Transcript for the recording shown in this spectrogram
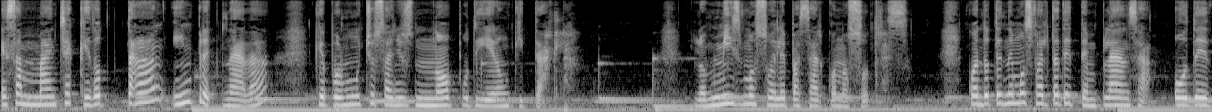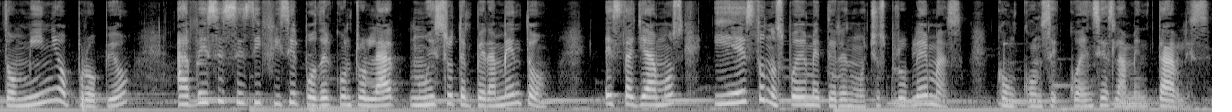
esa mancha quedó tan impregnada que por muchos años no pudieron quitarla. Lo mismo suele pasar con nosotras. Cuando tenemos falta de templanza o de dominio propio, a veces es difícil poder controlar nuestro temperamento. Estallamos y esto nos puede meter en muchos problemas, con consecuencias lamentables.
